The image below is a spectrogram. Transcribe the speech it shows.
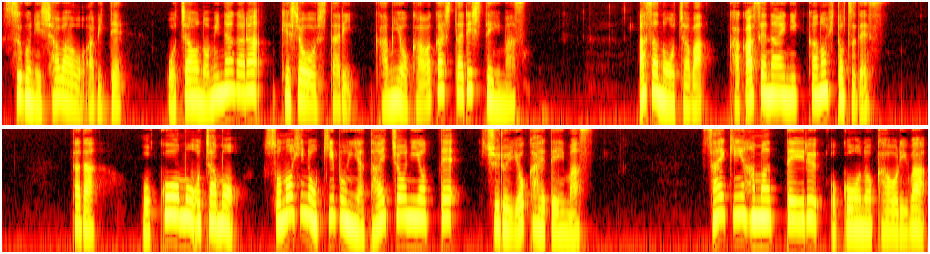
すぐにシャワーを浴びてお茶を飲みながら化粧をしたり、髪を乾かしたりしています。朝のお茶は欠かせない日課の一つです。ただ、お香もお茶もその日の気分や体調によって種類を変えています。最近ハマっているお香の香りは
